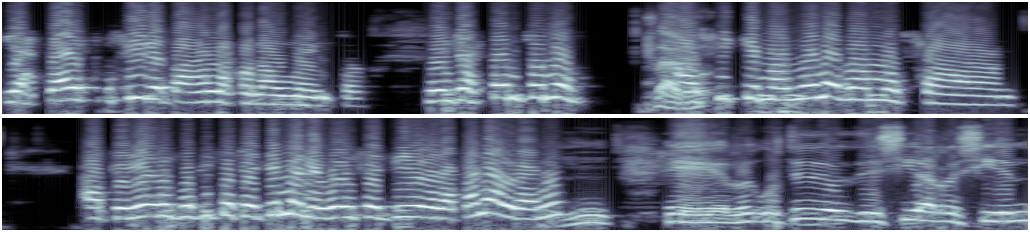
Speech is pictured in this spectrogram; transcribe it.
y hasta es posible pagarla con aumento. Mientras tanto no. Claro. Así que mañana vamos a, a pelear un poquito este tema en el buen sentido de la palabra, ¿no? Eh, usted decía recién,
